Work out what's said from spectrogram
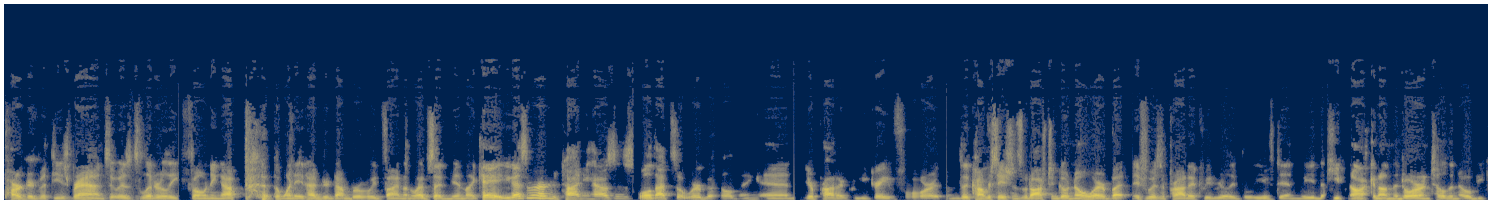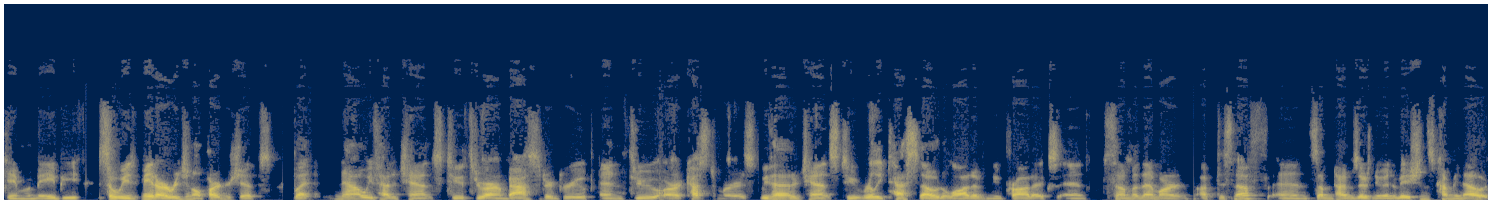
partnered with these brands, it was literally phoning up the 1 800 number we'd find on the website and being like, hey, you guys ever heard of tiny houses? Well, that's what we're building, and your product would be great for it. The conversations would often go nowhere, but if it was a product we really believed in, we'd keep knocking on the door until the no became a maybe. So we made our original partnerships but now we've had a chance to, through our ambassador group and through our customers, we've had a chance to really test out a lot of new products. And some of them aren't up to snuff. And sometimes there's new innovations coming out.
